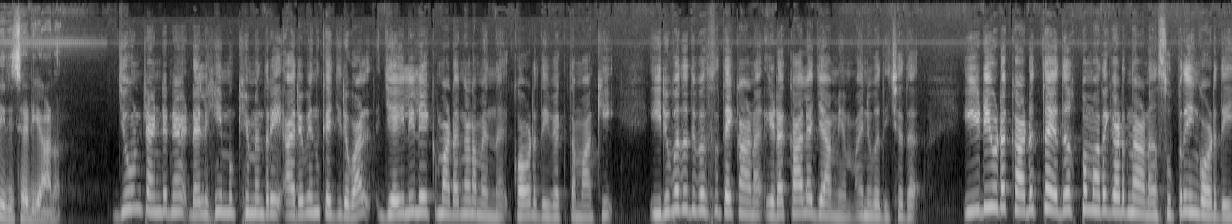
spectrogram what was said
തിരിച്ചടിയാണ് ജൂൺ രണ്ടിന് ഡൽഹി മുഖ്യമന്ത്രി അരവിന്ദ് കെജ്രിവാൾ ജയിലിലേക്ക് മടങ്ങണമെന്ന് കോടതി വ്യക്തമാക്കി. ഇരുപത് ദിവസത്തേക്കാണ് ഇടക്കാല ജാമ്യം അനുവദിച്ചത്. ഇഡിയുടെ ഡിയുടെ കടുത്ത എതിർപ്പ് മറികടന്നാണ് സുപ്രീം കോടതി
